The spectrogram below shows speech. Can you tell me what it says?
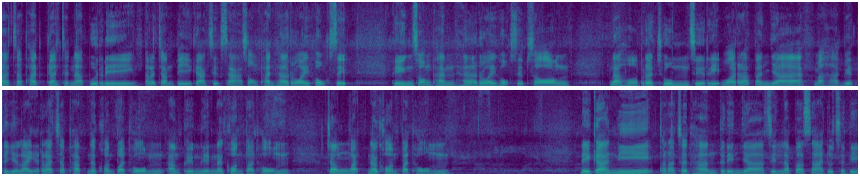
ราชภัฏกาญจนบุรี ประจำปีการศึกษา 2560 ถึง 2562 ณ หอประชุมสิริวรปัญญา มหาวิทยาลัยราชภัฏนครปฐมอำเภอเมืองนครปฐม จังหวัดนครปฐมในการนี้พระราชทานปริญญาศิลปศาสตร์ดุษฎี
